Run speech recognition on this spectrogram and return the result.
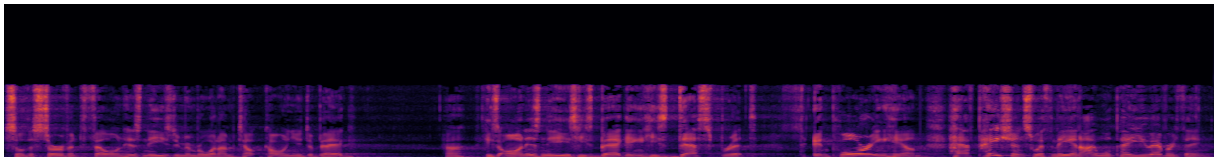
So the servant fell on his knees. Do you remember what I'm t- calling you to beg? Huh? He's on his knees, he's begging, he's desperate, imploring him, Have patience with me and I will pay you everything.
